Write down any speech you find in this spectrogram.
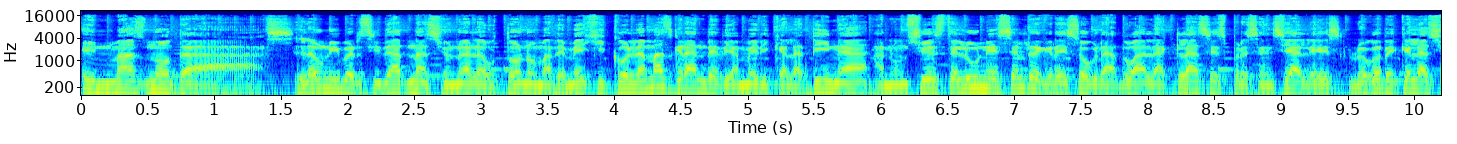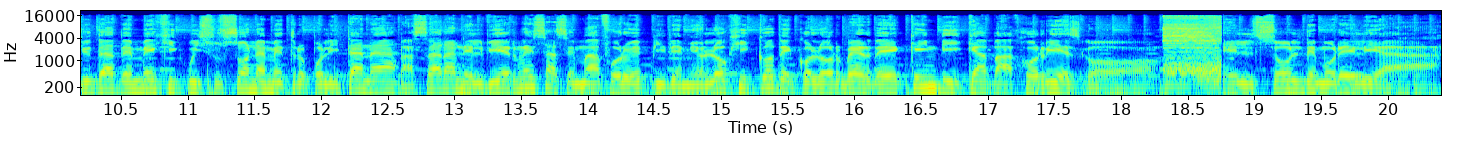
En más notas, la Universidad Nacional Autónoma de México, la más grande de América Latina, anunció este lunes el regreso gradual a clases presenciales luego de que la Ciudad de México y su zona metropolitana pasaran el viernes a semáforo epidemiológico de color verde que indica bajo riesgo. El Sol de Morelia.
